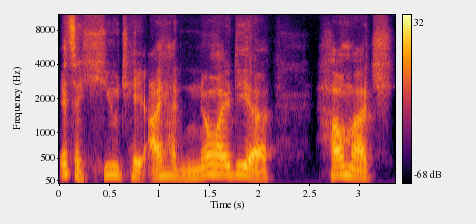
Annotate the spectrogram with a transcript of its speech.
It's a huge hate. I had no idea how much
